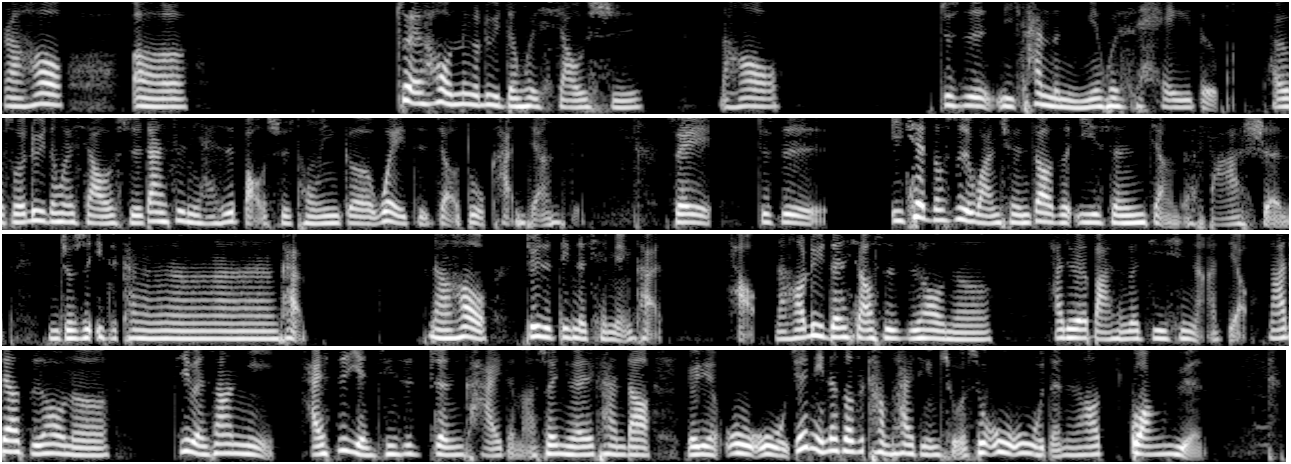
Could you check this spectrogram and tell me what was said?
然后，呃，最后那个绿灯会消失，然后就是你看的里面会是黑的嘛。他就说绿灯会消失，但是你还是保持同一个位置角度看这样子，所以就是。一切都是完全照着医生讲的发生，你就是一直看看看看看看，然后就一直盯着前面看。好，然后绿灯消失之后呢，他就会把那个机器拿掉。拿掉之后呢，基本上你还是眼睛是睁开的嘛，所以你会看到有点雾雾，就是你那时候是看不太清楚的，是雾雾的，然后光源。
